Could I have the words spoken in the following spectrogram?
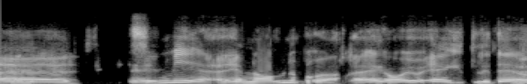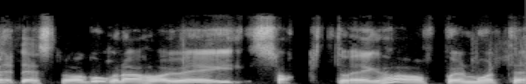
er Siden vi er navnebrødre, jeg har jo egentlig det, det slagordet der har jo jeg sagt. Og jeg har på en måte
